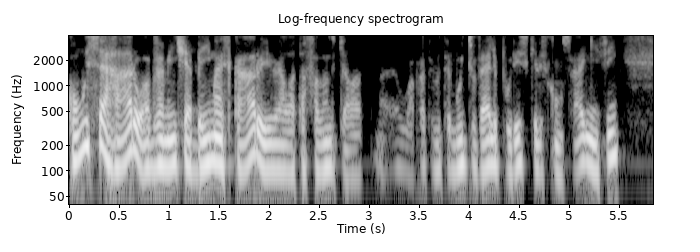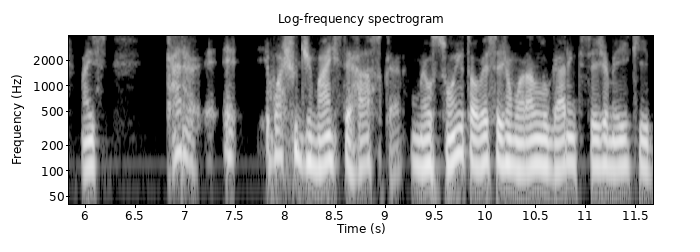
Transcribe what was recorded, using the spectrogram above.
Como isso é raro, obviamente é bem mais caro, e ela tá falando que ela, o apartamento é muito velho, por isso que eles conseguem, enfim. Mas, cara, é, é, eu acho demais terraço, cara. O meu sonho talvez seja morar num lugar em que seja meio que.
